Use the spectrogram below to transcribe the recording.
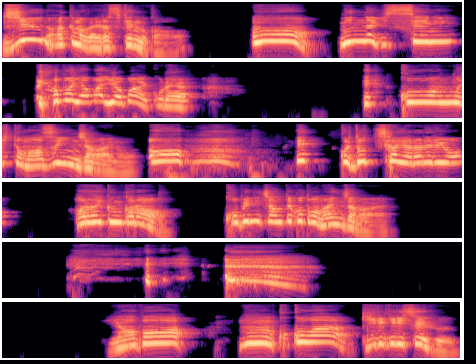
銃の悪魔がやらせてんのか？ああ、みんな一斉に？やばいやばいやばい、これ。え、公安の人まずいんじゃないの？ああえ、これどっちかやられるよ？荒井くんかな？小紅ちゃんってことはないんじゃない？やば。うん、ここはギリギリセーフ。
